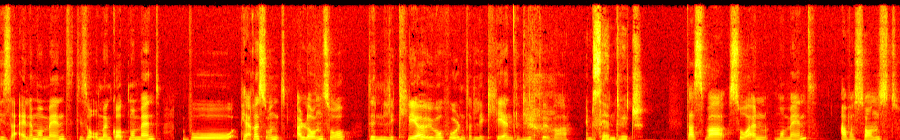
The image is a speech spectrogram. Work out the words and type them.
dieser eine Moment, dieser Oh mein Gott-Moment, wo Perez und Alonso den Leclerc überholen und der Leclerc in der Mitte war. Im Sandwich. Das war so ein Moment, aber sonst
